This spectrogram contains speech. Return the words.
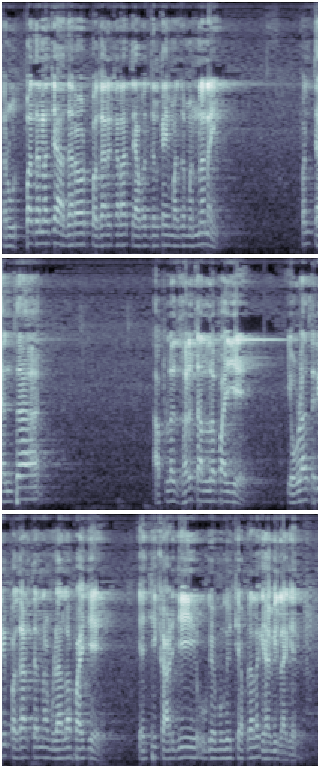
कारण उत्पादनाच्या आधारावर पगार करा त्याबद्दल काही माझं म्हणणं नाही. पण त्यांचा आपलं घर चाललं पाहिजे एवढा तरी पगार त्यांना मिळाला पाहिजे याची काळजी उगेमुगेची आपल्याला घ्यावी लागेल.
